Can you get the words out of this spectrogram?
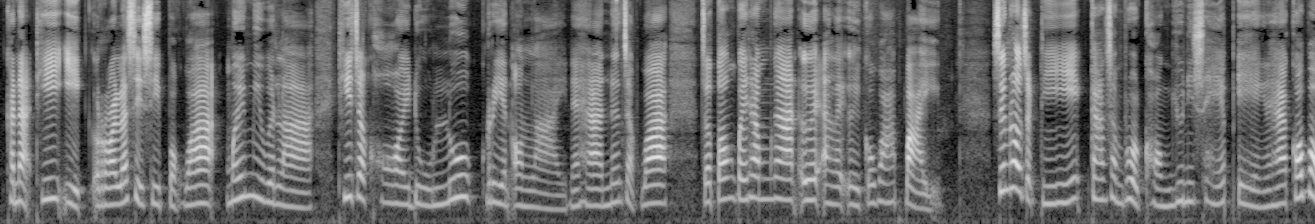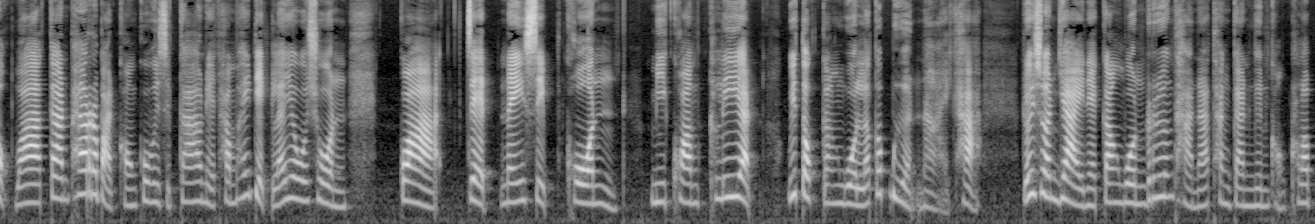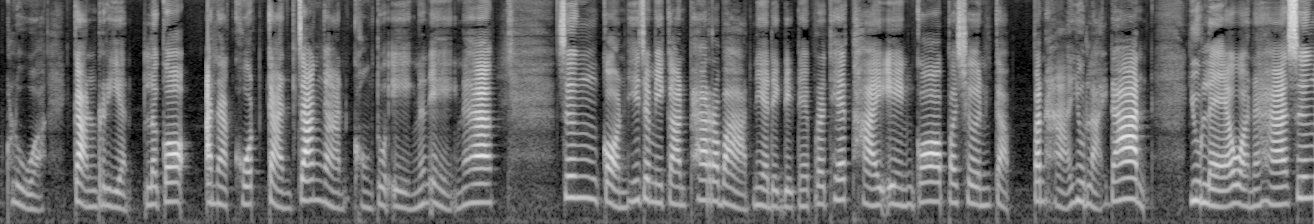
ขณะที่อีกร้อยละ 40 บอกว่าไม่มีเวลาที่จะคอยดูลูกเรียนออนไลน์นะคะเนื่องจากว่าจะต้องไปทำงานเอ่ยอะไรเอ่ยก็ว่าไป ซึ่งนอกจากนี้การสำรวจของยูนิเซฟเองนะคะก็บอกว่าการแพร่ระบาดของโควิด -19 เนี่ยทำให้เด็กและเยาวชนกว่า 7 ใน 10 คน มีความเครียด วิตกกังวลแล้วก็เบื่อหน่ายค่ะ โดยส่วนใหญ่เนี่ยกังวลเรื่องฐานะทางการเงินของครอบครัว การเรียนแล้วก็อนาคตการจ้างงานของตัวเองนั่นเองนะคะซึ่งก่อนที่จะมีการแพร่ระบาดเนี่ยเด็กๆ ในประเทศไทยเองก็เผชิญกับปัญหาอยู่หลายด้านอยู่แล้วอะนะคะซึ่ง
